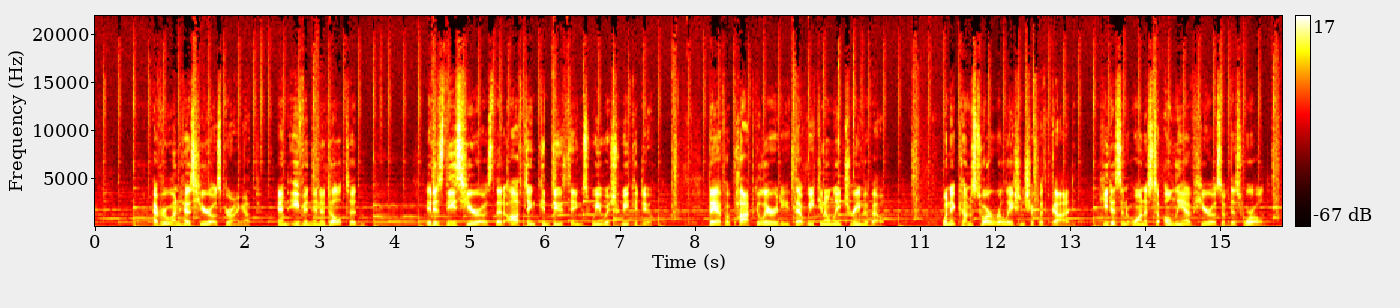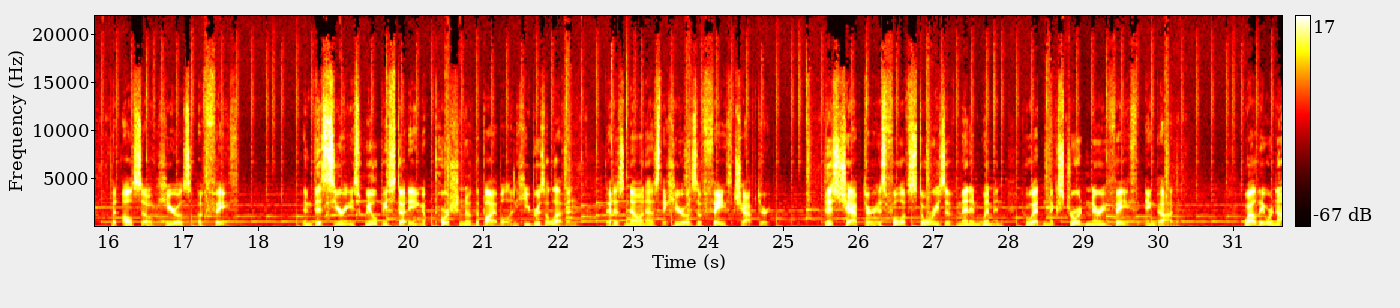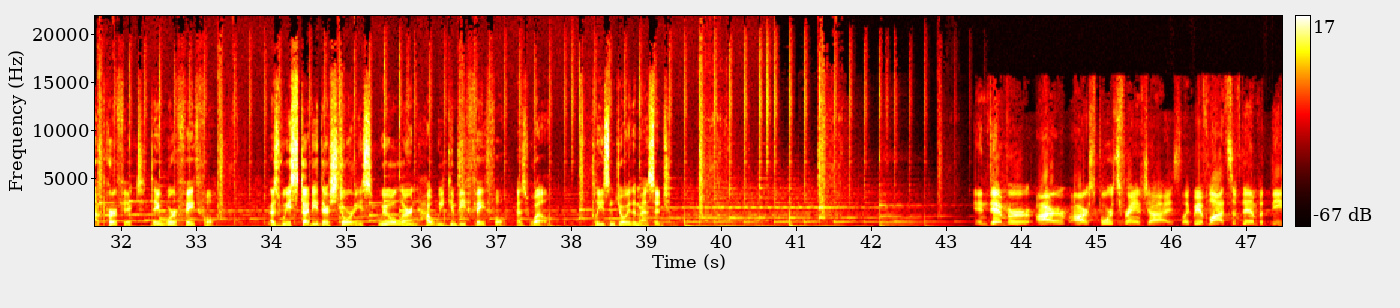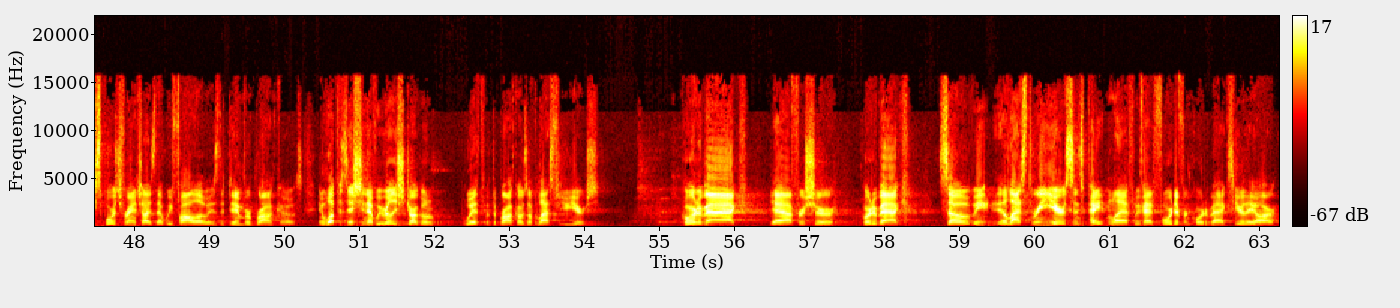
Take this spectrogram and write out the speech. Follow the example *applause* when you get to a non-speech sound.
Everyone has heroes growing up, and even in adulthood. It is these heroes that often can do things we wish we could do. They have a popularity that we can only dream about. When it comes to our relationship with God, He doesn't want us to only have heroes of this world, but also heroes of faith. In this series, we'll be studying a portion of the Bible in Hebrews 11 that is known as the Heroes of Faith chapter. This chapter is full of stories of men and women who had an extraordinary faith in God. While they were not perfect, they were faithful. As we study their stories, we will learn how we can be faithful as well. Please enjoy the message. Denver, our, our sports franchise, like we have lots of them, but the sports franchise that we follow is the Denver Broncos. And what position have we really struggled with with the Broncos over the last few years? Quarterback. Yeah, for sure. Quarterback. So we, the last three years since Peyton left, we've had four different quarterbacks. Here they are.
